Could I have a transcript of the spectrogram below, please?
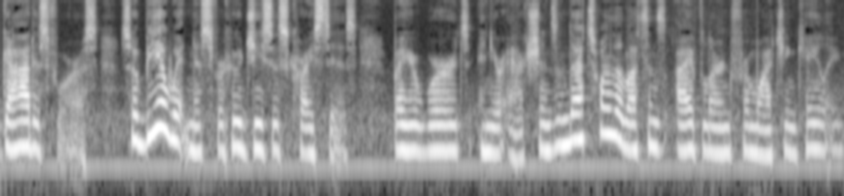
God is for us. So be a witness for who Jesus Christ is by your words and your actions. And that's one of the lessons I've learned from watching Kayleigh.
